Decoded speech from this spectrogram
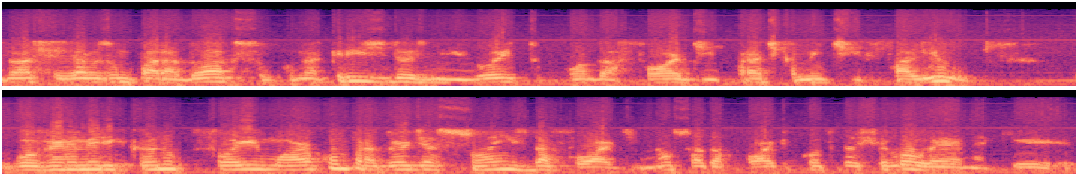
nós fizemos um paradoxo na crise de 2008, quando a Ford praticamente faliu. O governo americano foi o maior comprador de ações da Ford, não só da Ford quanto da Chevrolet, né? Que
